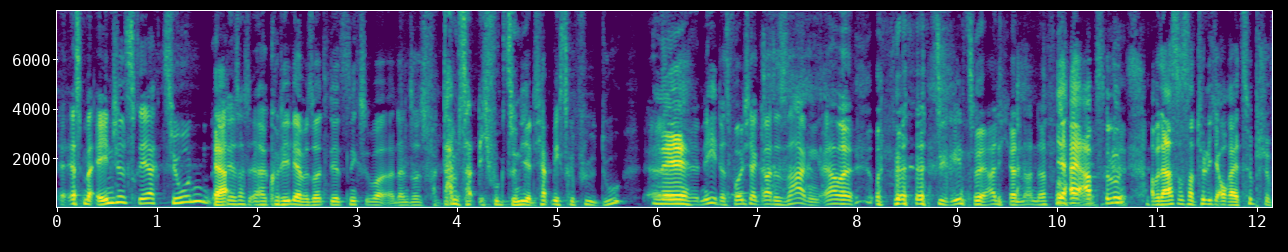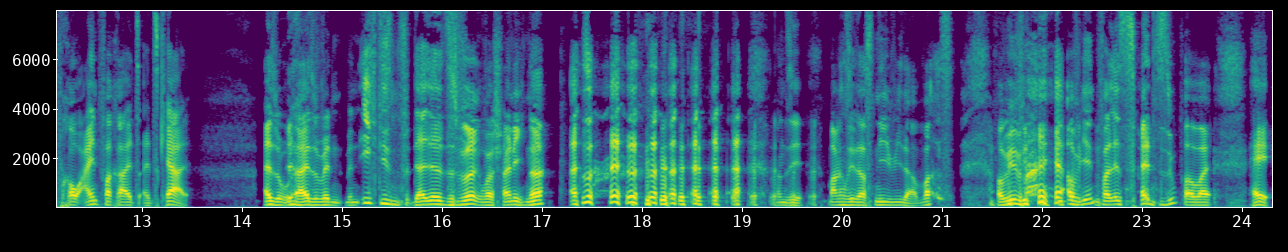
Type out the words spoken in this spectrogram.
Erstmal Angels Reaktion. Ja. Der sagt, äh, Cordelia, wir sollten jetzt nichts über. Dann so, verdammt, es hat nicht funktioniert. Ich habe nichts gefühlt. Du? Nee. Äh, nee, das wollte ich ja gerade sagen. Ja, aber und, sie reden so herrlich aneinander Ja, ja, absolut. Aber da hast du es natürlich auch als hübsche Frau einfacher als als Kerl. Also, Ja. also wenn, wenn ich diesen, das wäre wahrscheinlich, ne? Also, und sie, machen sie das nie wieder. Was? Auf jeden Fall, auf jeden Fall ist es halt super, weil, hey,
